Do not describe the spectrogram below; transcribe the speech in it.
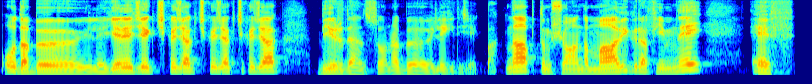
O da böyle gelecek, çıkacak, çıkacak, çıkacak. Birden sonra böyle gidecek. Bak ne yaptım şu anda? Mavi grafiğim ne? F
